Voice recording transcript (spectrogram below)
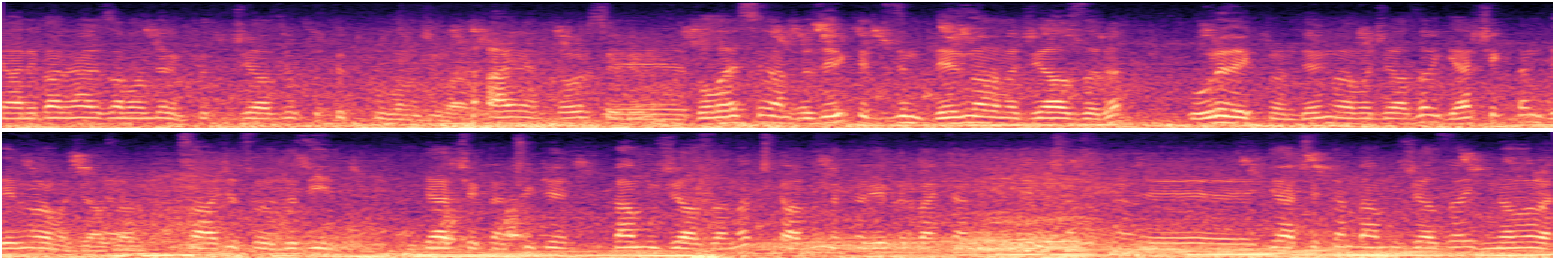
Yani ben her zaman derim kötü cihaz yoktur, kötü kullanıcı var. Aynen doğru söylüyorsun. Ee, dolayısıyla özellikle bizim derin arama cihazları, Uğur Elektron derin arama cihazları gerçekten derin arama cihazları. Sadece sözde değil. Gerçekten. Çünkü ben bu cihazlardan çıkardığım materyalleri ben kendim bildiğim için ee, gerçekten ben bu cihazlara inanarak,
